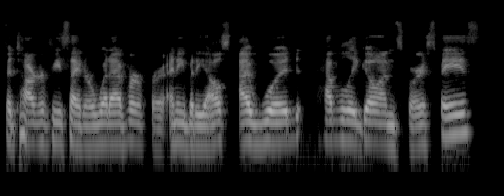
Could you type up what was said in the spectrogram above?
photography site or whatever for anybody else, I would heavily go on Squarespace.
